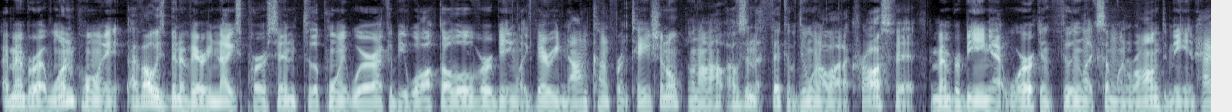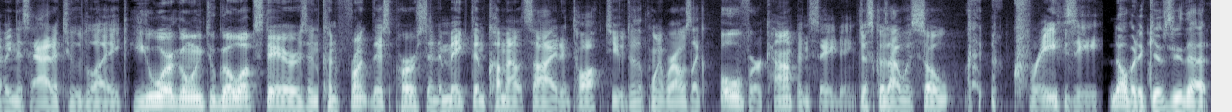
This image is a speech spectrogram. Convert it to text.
I remember at one point I've always been a very nice person to the point where I could be walked all over being like very non-confrontational And I, I was in the thick of doing a lot of CrossFit I remember being at work and feeling like someone wronged me and having this attitude like you are going to go upstairs and confront this person and make them come outside and talk to you to the point where I was like overcompensating just because I was so crazy No, but it gives you that.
